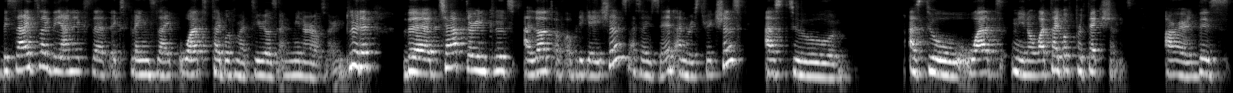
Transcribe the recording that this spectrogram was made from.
besides like the annex that explains like what type of materials and minerals are included, the chapter includes a lot of obligations, as I said, and restrictions as to as to what you know what type of protections are these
